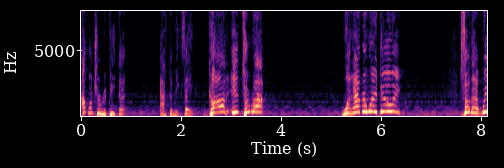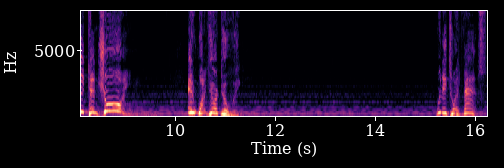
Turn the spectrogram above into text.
I want you to repeat that after me. Say, God, interrupt whatever we're doing so that we can join in what you're doing. We need to advance.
